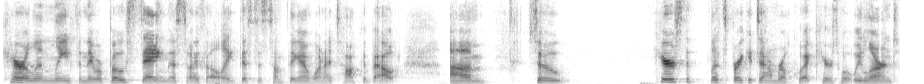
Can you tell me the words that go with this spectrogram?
Carolyn Leaf and they were both saying this. So I felt like this is something I want to talk about. Um, so here's the, let's break it down real quick. Here's what we learned.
